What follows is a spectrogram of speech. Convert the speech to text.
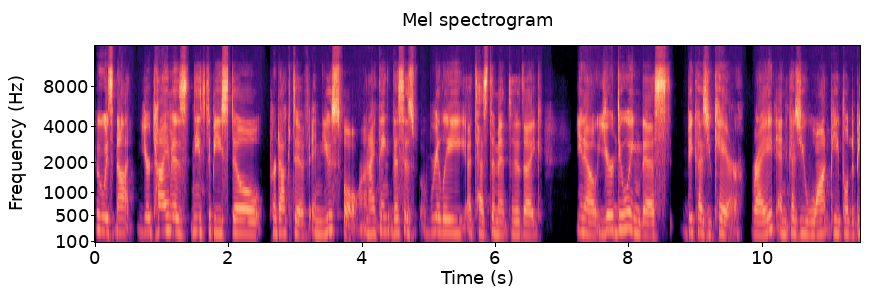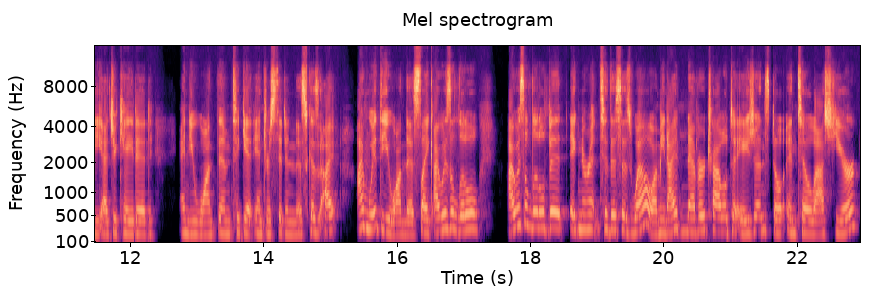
who is not your time is needs to be still productive and useful. And I think this is really a testament to like you know you're doing this because you care, right? And because you want people to be educated and you want them to get interested in this because I I'm with you on this. Like I was a little I was a little bit ignorant to this as well. I mean, I had never traveled to Asia until, until last year.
